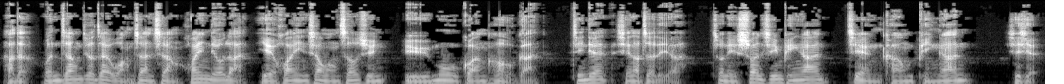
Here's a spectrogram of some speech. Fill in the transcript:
好的，文章就在网站上，欢迎浏览，也欢迎上网搜寻“雨幕观后感”。今天先到这里了，祝你顺心平安，健康平安，谢谢。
